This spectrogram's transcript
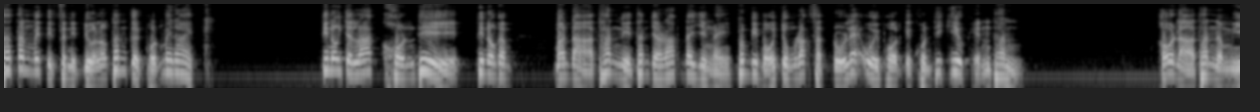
ถ้าท่านไม่ติดสนิทอยู่เราท่านเกิดผลไม่ได้ พี่น้องจะรักคนที่พี่น้องครับมาด่าท่านนี่ท่านจะรักได้ยังไงพระบิดบอกจงรักศัตรูและอวยพรแก่คนที่เขี้ยวเข็นท่านเขาด่าท่านมี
